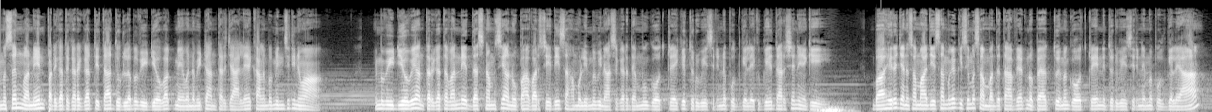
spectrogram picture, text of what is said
ඇමසන් වනයෙන් පටිගත කරගත් ඉතා දුර්ලභ වීඩියෝවක් මේ වන විට අන්තර්ජාලය කළඹමින් සිටිනවා. එම වීඩියෝවේ අන්තර්ගත වන්නේ දස් නම්සය අනුපහ වර්ෂයේදී සහමුලින්ම විනාශකර දැම්මූ ගෝත්‍රයක තුරුවී සිටින පුද්ගලයෙකුගේ දර්ශනයකි. බාහිර ජන සමාජය සමඟ කිසිම සම්බන්ධතාවයක් නොපැත්තු එම ගෝත්‍රයෙන් ඉතුරුවී සිටින එම පුද්ගලයා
